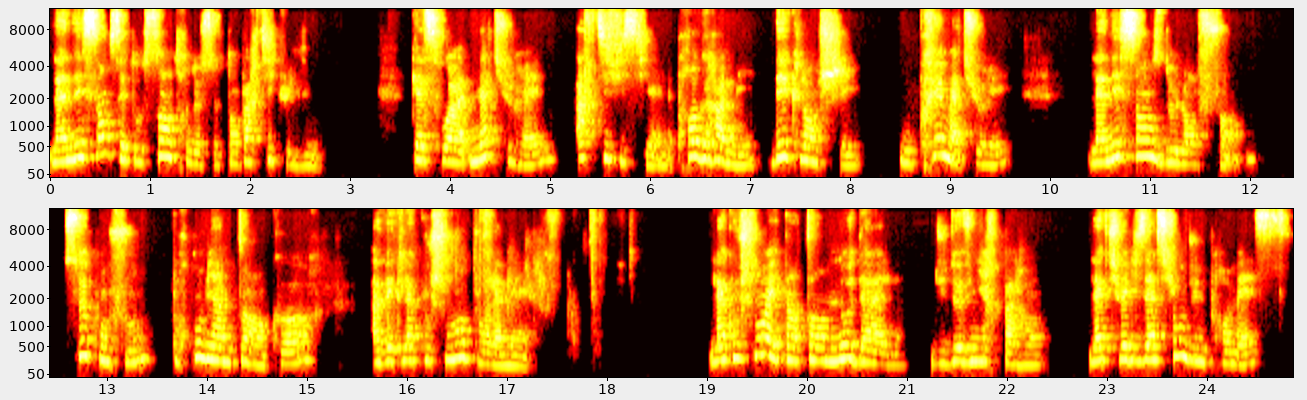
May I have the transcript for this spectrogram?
La naissance est au centre de ce temps particulier. Qu'elle soit naturelle, artificielle, programmée, déclenchée ou prématurée, la naissance de l'enfant se confond, pour combien de temps encore, avec l'accouchement pour la mère. L'accouchement est un temps nodal du devenir parent, l'actualisation d'une promesse,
